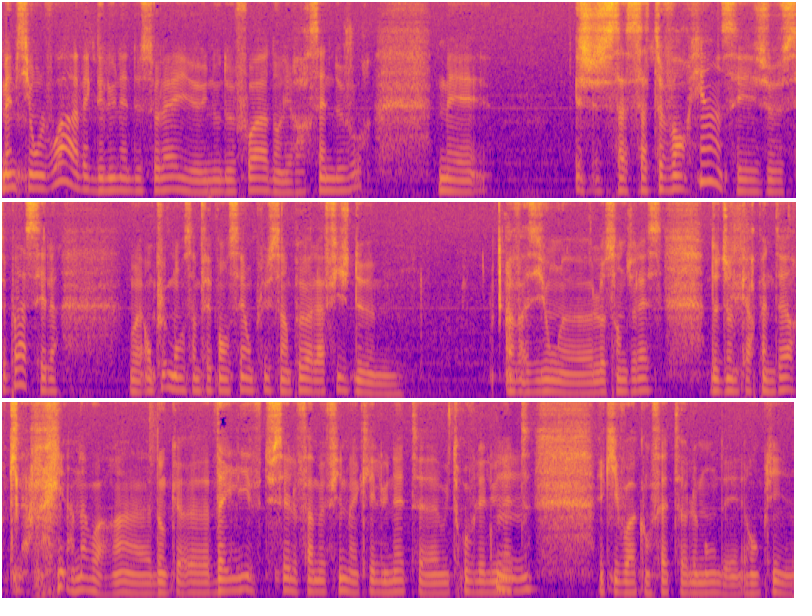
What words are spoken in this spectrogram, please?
même si on le voit avec des lunettes de soleil une ou deux fois dans les rares scènes de jour mais ça, ça te vend rien. C'est, je sais pas, c'est là. Ouais, en plus, bon, ça me fait penser en plus un peu à l'affiche de Invasion euh, Los Angeles de John Carpenter qui n'a rien à voir. hein. Donc euh, They Live, tu sais, le fameux film avec les lunettes euh, où il trouve les lunettes Mhm. et qui voit qu'en fait le monde est rempli euh,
